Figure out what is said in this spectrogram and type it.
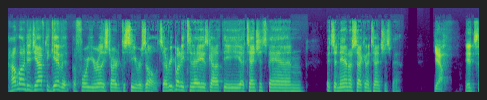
how long did you have to give it before you really started to see results? Everybody today has got the attention span. It's a nanosecond attention span. Yeah it's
